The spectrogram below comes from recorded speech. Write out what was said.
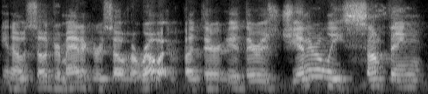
you know, so dramatic or so heroic, but there is, there is generally something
